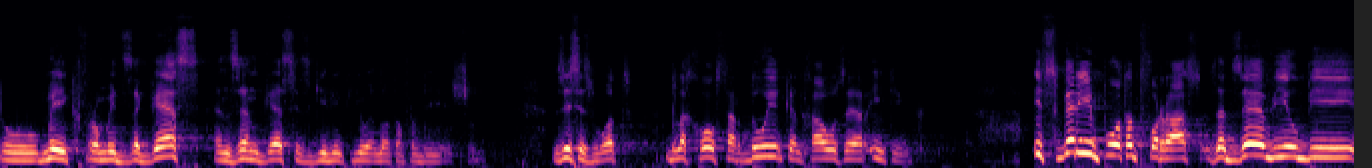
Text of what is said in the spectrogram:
to make from it the gas, and then gas is giving you a lot of radiation. This is what black holes are doing and how they are eating. It's very important for us that there will be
